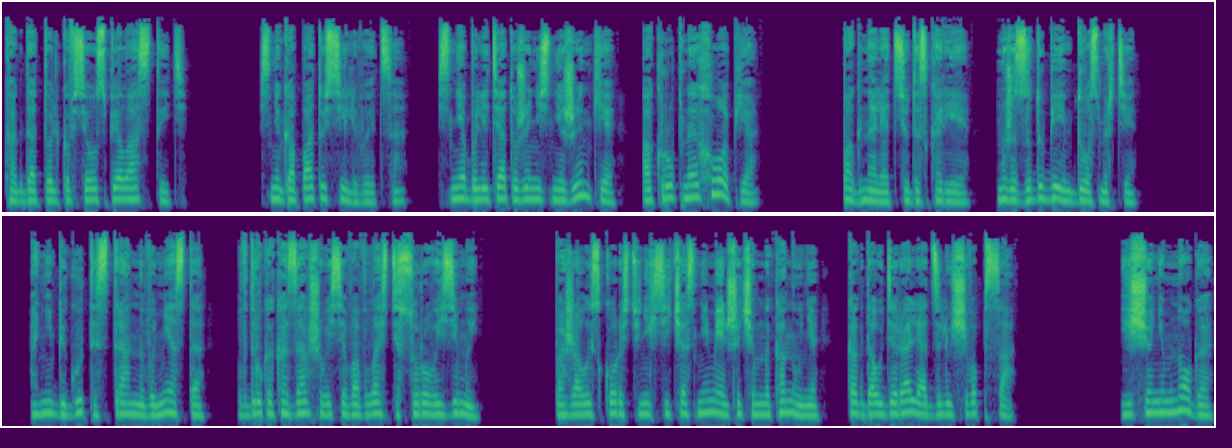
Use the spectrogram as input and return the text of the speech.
Когда только все успело остыть. Снегопад усиливается. С неба летят уже не снежинки, а крупные хлопья. Погнали отсюда скорее, мы же задубеем до смерти. Они бегут из странного места, вдруг оказавшегося во власти суровой зимы. Пожалуй, скорость у них сейчас не меньше, чем накануне, когда удирали от злющего пса. Еще немного,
